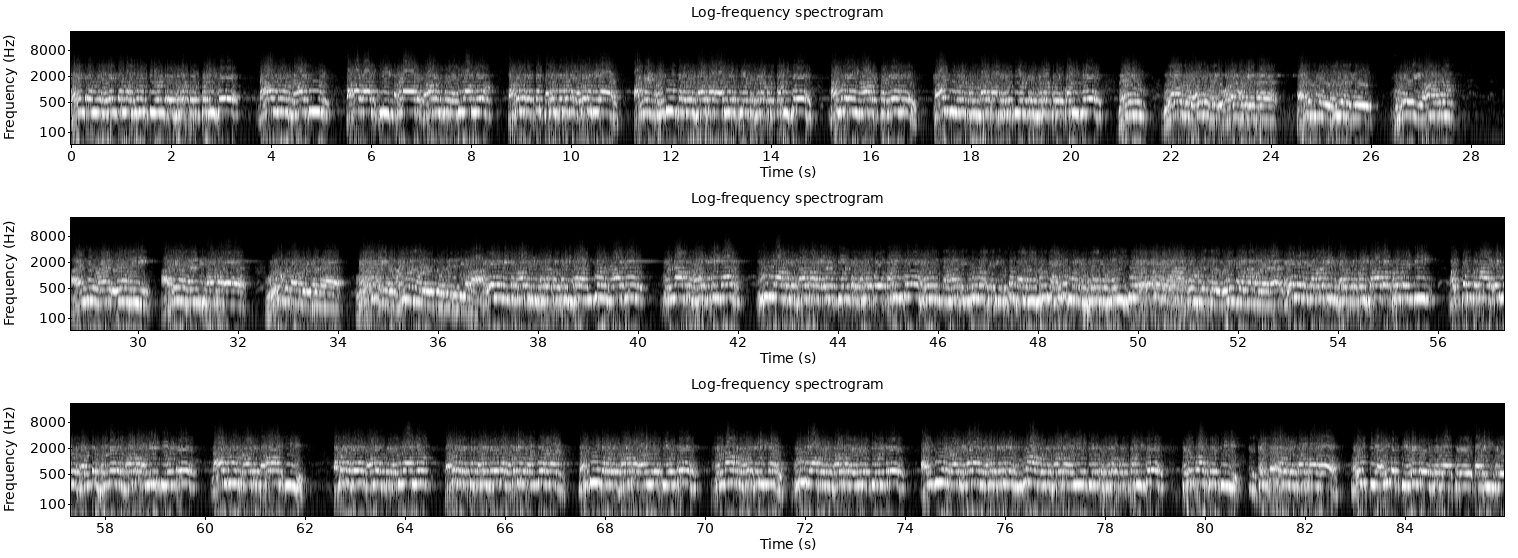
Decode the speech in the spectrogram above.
ஒன்றல்ல இரண்டல்ல இருபத்தி ஒன்று சிறப்பு பரிசு நானூர் நாடு தமராக்கி தமிழ்நாடு காவல்துறை தமிழகத்தில் தலை சிறந்த கல்லூரி வீரர் அண்ணன் ரஜினி தலைவர் சார்பாக ஆயிரத்தி ஒன்று சிறப்பு பரிசு மதுரை மாவட்ட வேலு காஞ்சிபுரம் சார்பாக இருபத்தி ஒன்று சிறப்பு பரிசு மேலும் விழாவில் வழங்கப்பட்டு வழங்கப்படுகின்ற பரிசுகளை வெல்வதற்கு சிவகங்கை மாவட்டம் அஞ்சு நாடு வேளாண் அருணா கரன்சி சார்பாக ஊர்வலத்தாமரை சேர்ந்த விவசாயிகள் மணிமணன் அவர்களுக்கு வந்து சென்றீர்களா மேலும் இந்த மாதிரி சிறப்பு பரிசு அஞ்சூர் நாடு சுண்ணாம்பு வழக்கறிஞர் சூர்யா அவர்கள் சார்பாக இருபத்தி ஒன்று சிறப்பு பரிசு. மேலும் இந்த மாதிரி திருவாசகி கிருஷ்ணன் சார்பாக நூற்றி ஐம்பத்தி ஒன்று சிறப்பு பரிசு. மேலும் இந்த மாட்டிற்கு சிறப்பு பரிசாக புகழ்ந்தி மொத்தக்குமார் ரேடியோ சண்டை சன்னங்கள் சார்பாக ஐநூத்தி ஒன்று நானூர் நாடு தலவாக்கி தமிழக காவல்துறை அதிகாரியும் தமிழகத்தின் தலைசிறந்த கபடியர் அன்புடன் ரஞ்சித் அவர்கள் சார்பாக ஆயிரத்தி ஒன்று சுண்ணாம்பு வழக்கறிஞர் சூர்யாவுடைய சார்பாக எழுபத்தி ஒன்று அஞ்சூர் நாடு ஏழாவது வழக்கறிஞர் இஸ்லாமுடைய சார்பாக ஐநூத்தி ஒன்று சிறப்பு பரிசு திருப்பாசேரி கிருஷ்ணன் அவருடைய சார்பாக நூத்தி ஐம்பத்தி இரண்டு சிறப்பு பரிசு.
